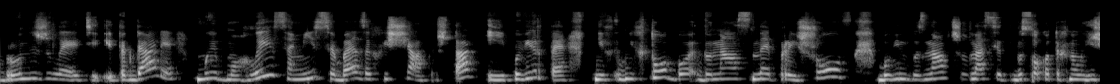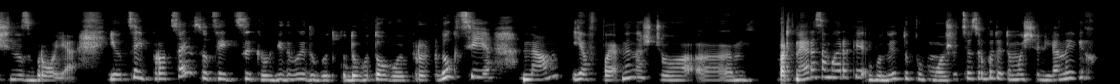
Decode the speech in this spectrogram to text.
бронежилетів і так далі, ми б могли самі себе захищати ж так. І повірте, ніх, ніхто б до нас не прийшов, бо він би знав, що в нас є високотехнологічна зброя. І оцей процес, оцей цикл від видобутку до готової продукції, нам я впевнена, що е, партнери з Америки вони допоможуть це зробити, тому що для них.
